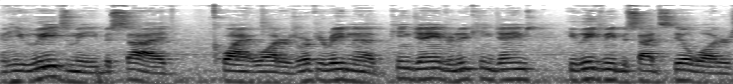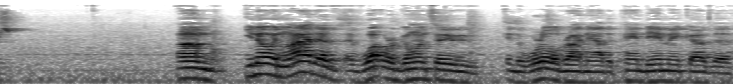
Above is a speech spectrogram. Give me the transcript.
and He leads me beside quiet waters. Or if you're reading a King James or New King James, He leads me beside still waters. Um, you know, in light of, of what we're going through in the world right now, the pandemic of the,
